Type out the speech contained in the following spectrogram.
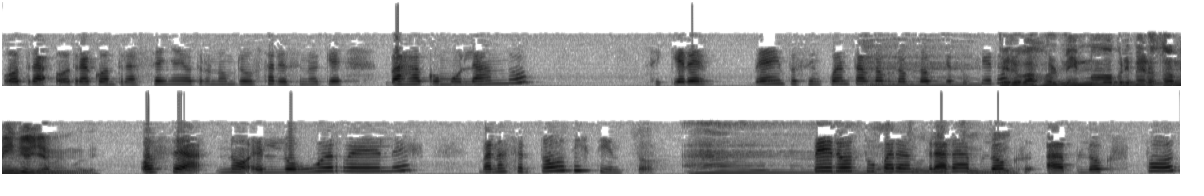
otra otra contraseña y otro nombre de usuario, sino que vas acumulando, si quieres 20 o 50 blogs, los blogs que tú quieras. Pero bajo el mismo primer dominio, llamémosle. O sea, no, en los URL van a ser todos distintos. Ah, Pero tú para entrar a, blog, a Blogspot,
